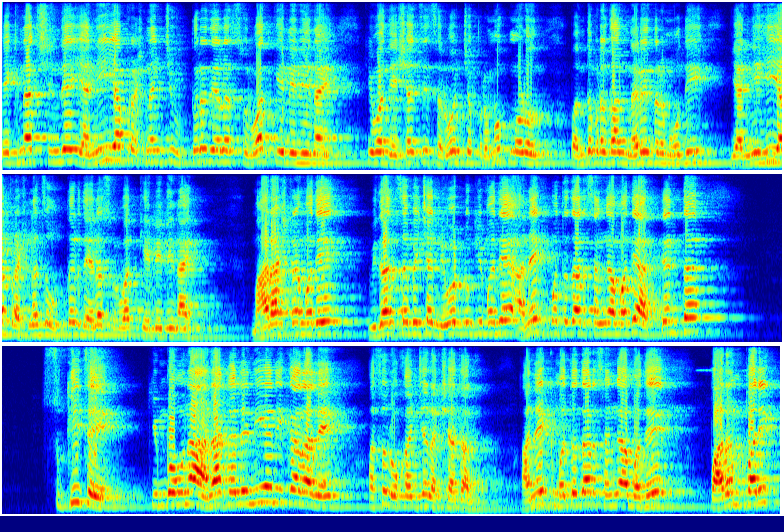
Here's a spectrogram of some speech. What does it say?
एकनाथ शिंदे यांनी या प्रश्नांची उत्तरं द्यायला सुरुवात केलेली नाही किंवा देशाचे सर्वोच्च प्रमुख म्हणून पंतप्रधान नरेंद्र मोदी यांनीही या प्रश्नाचं उत्तर द्यायला सुरुवात केलेली नाही. महाराष्ट्रामध्ये विधानसभेच्या निवडणुकीमध्ये अनेक मतदारसंघामध्ये अत्यंत चुकीचे किंबहुना अनाकलनीय निकाल आले असं लोकांच्या लक्षात आलं. अनेक मतदारसंघामध्ये पारंपरिक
